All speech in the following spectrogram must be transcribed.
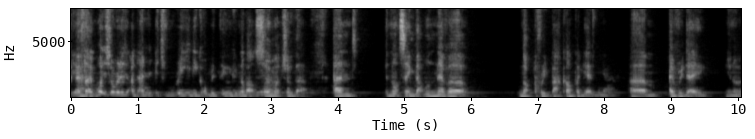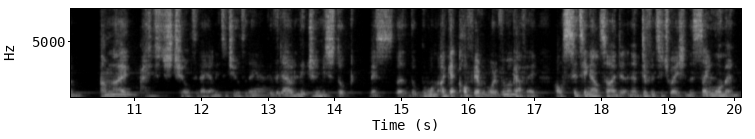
Yeah. It's like, what's your religion? And, and it's really got me thinking about so much of that. And I'm not saying that will never not creep back up again. yeah. Um, every day, you know, I'm Mm. like, I need to just chill today. I need to chill today. Yeah. The other day, I literally mistook this. The, the, the woman, I get coffee every morning from Mm. a cafe. I was sitting outside in a different situation. The same woman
